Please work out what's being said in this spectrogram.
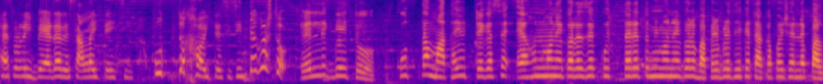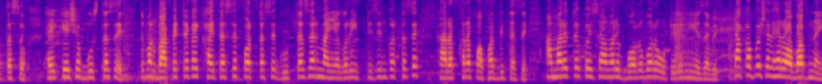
হ্যাঁ এই বেড়ারে চালাইতেছি, পুত্ত খাওয়াইতেছি, চিন্তা করছ? এর লিগেই তো। কুত্তা মাথায় উঠতে গেছে। এখন মনে করে যে কুত্তারে তুমি মনে করে বাপের বাড়ি থেকে টাকা পয়সা এনে পালতাছো। হ্যাঁ কি এসব বুঝতাছে? তোমার বাপের টাকায় খাইতাছে পড়তাছে ঘুরতাছে আর মাইয়া ঘরে ইপটিজিন করতেছে খারাপ খারাপ অফার দিতেছে। আমারে তো কইছে আমারে বড় বড় হোটেলে নিয়ে যাবে। টাকা পয়সার হের অভাব নাই।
